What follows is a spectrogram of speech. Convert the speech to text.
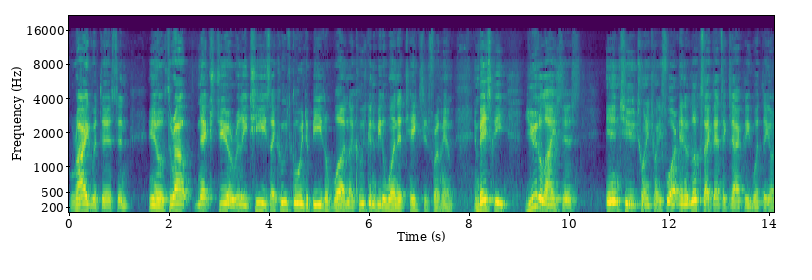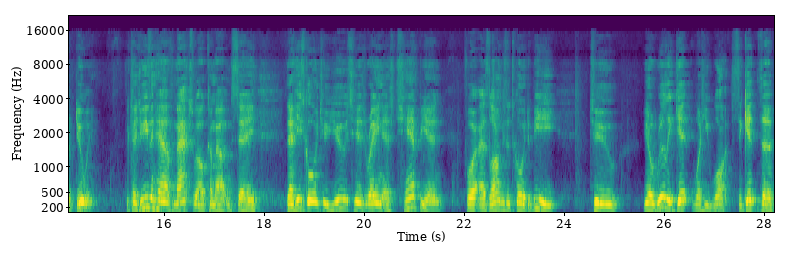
ride with this and, you know, throughout next year really tease like who's going to be the one, like who's going to be the one that takes it from him. And basically utilize this into 2024. And it looks like that's exactly what they are doing. Because you even have Maxwell come out and say that he's going to use his reign as champion for as long as it's going to be to, you know, really get what he wants, to get the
